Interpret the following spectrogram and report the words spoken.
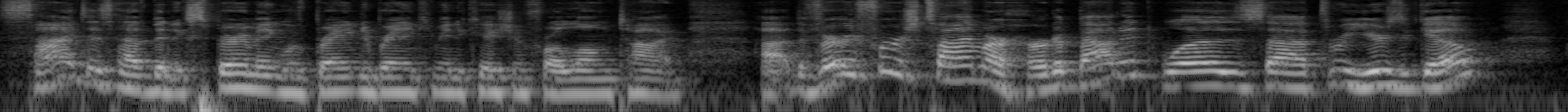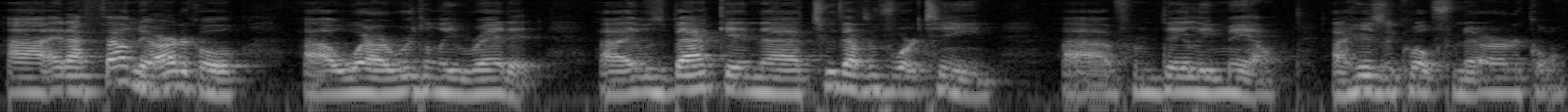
Scientists have been experimenting with brain to brain communication for a long time. Uh, the very first time I heard about it was uh, three years ago, uh, and I found the article uh, where I originally read it. Uh, it was back in uh, 2014 from Daily Mail. here's a quote from the article.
